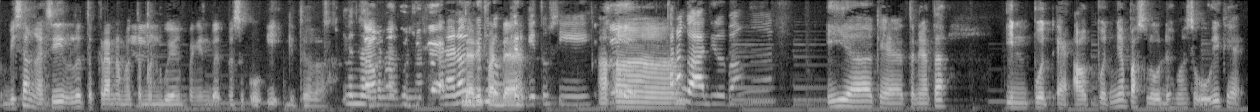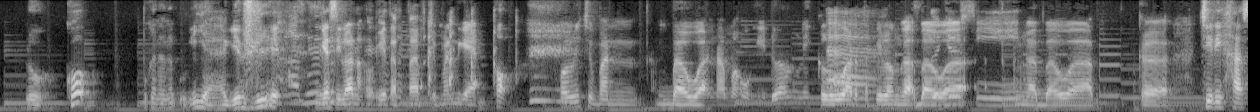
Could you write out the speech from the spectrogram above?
bisa nggak sih lu tukeran sama temen gue yang pengen banget masuk UI gitu loh. Bener Sama bener bener. juga. Kadang-kadang gue juga Daripada- mikir gitu sih. Ah, Betul. ah. Karena nggak adil banget. Iya, kayak ternyata input eh outputnya pas lu udah masuk UI kayak, loh kok bukan anak UI ya gitu. Aduh. Enggak sih lo anak UI tetap, cuman kayak kok kok lu cuman bawa nama UI doang nih keluar, Ah, tapi lo nggak bawa nggak bawa ke ciri khas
